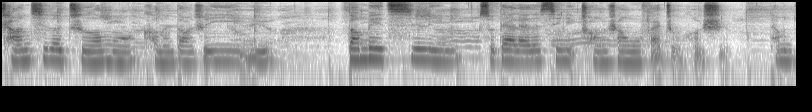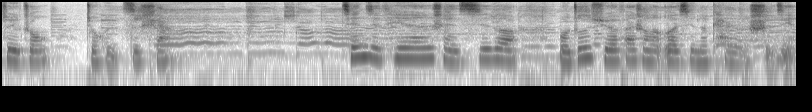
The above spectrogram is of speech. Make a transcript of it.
长期的折磨可能导致抑郁。当被欺凌所带来的心理创伤无法整合时，他们最终就会自杀。前几天，陕西的某中学发生了恶性的砍人事件。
